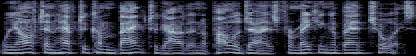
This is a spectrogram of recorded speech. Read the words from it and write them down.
We often have to come back to God and apologize for making a bad choice.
